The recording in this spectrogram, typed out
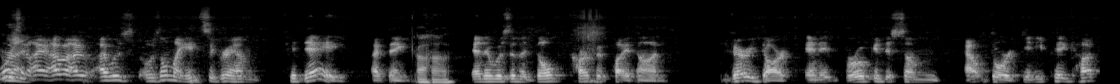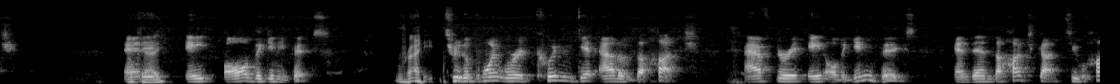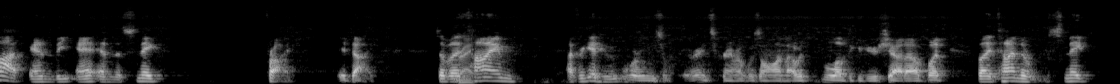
Listen, Right. I, I, I- I was I was on my Instagram today, I think, uh huh. and there was an adult carpet python, very dark, and it broke into some outdoor guinea pig hutch, and it ate all the guinea pigs Right. to the point where it couldn't get out of the hutch after it ate all the guinea pigs, and then the hutch got too hot, and the and the snake fried. It died. So by the Right. time I forget who or whose Instagram it was on, I would love to give you a shout out. But by the time the snake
